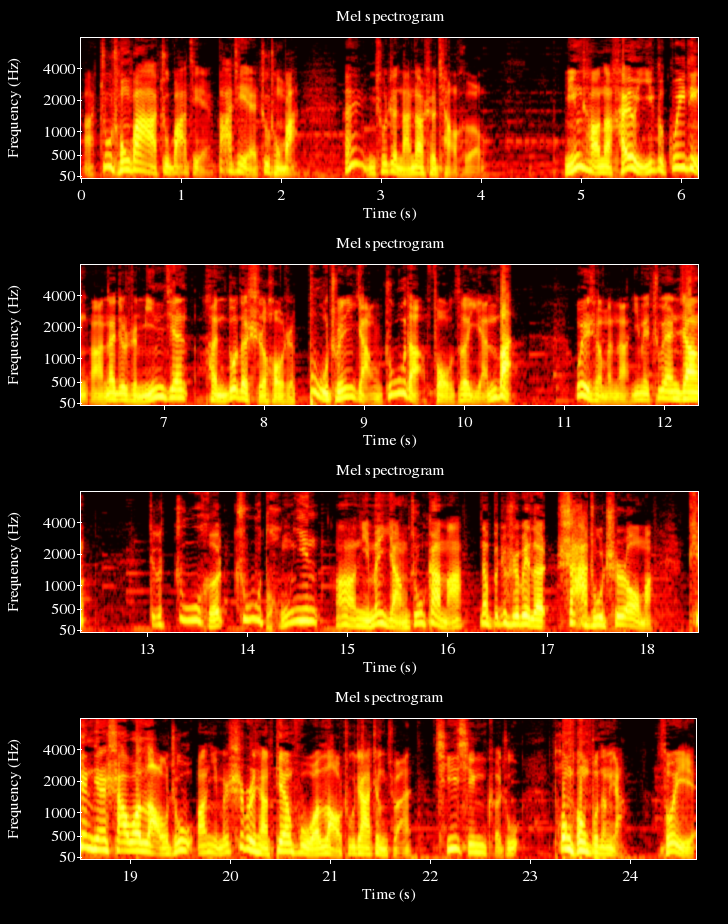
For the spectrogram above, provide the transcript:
啊，朱重八，猪八戒，八戒，朱重八。哎，你说这难道是巧合吗？明朝呢还有一个规定啊，那就是民间很多的时候是不准养猪的，否则严办。为什么呢？因为朱元璋这个猪和猪同音啊，你们养猪干嘛？那不就是为了杀猪吃肉吗？天天杀我老猪啊！你们是不是想颠覆我老朱家政权？其心可诛，通通不能养。所以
